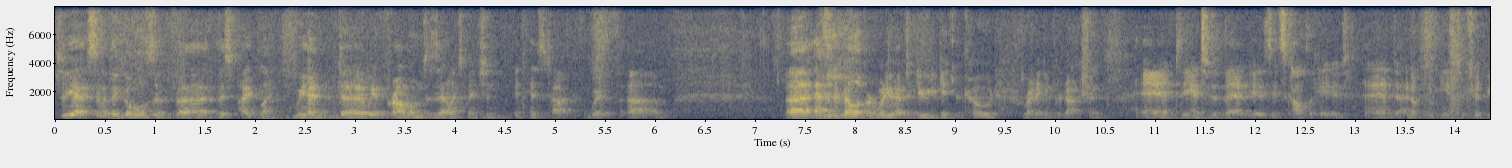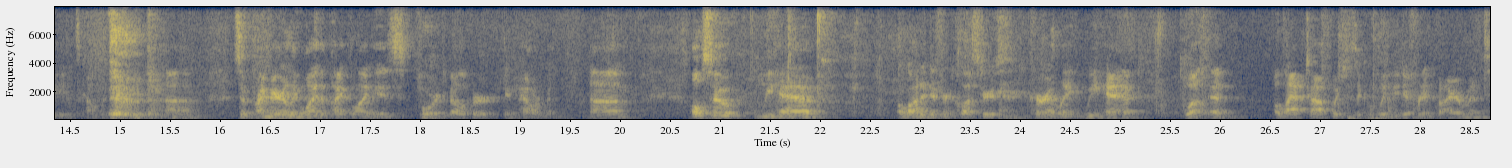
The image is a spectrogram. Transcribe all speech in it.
So yeah, some of the goals of uh, this pipeline. We had, uh, we had problems, as Alex mentioned in his talk, with, um, uh, as a developer, what do you have to do to get your code running in production? And the answer to that is it's complicated, and I don't think the answer should be it's complicated. Um, So primarily why the pipeline is for developer empowerment. Um, Also, we have a lot of different clusters currently. We have, well, a- a laptop, which is a completely different environment.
